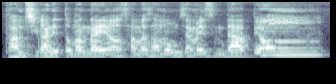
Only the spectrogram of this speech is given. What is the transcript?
다음 시간에 또 만나요. 사마사마 옹삼했습니다. 뿅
